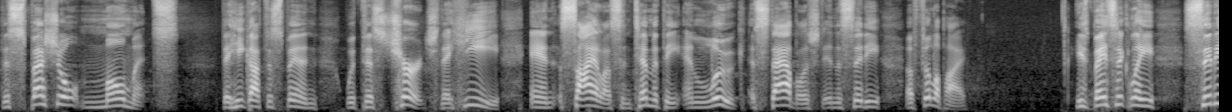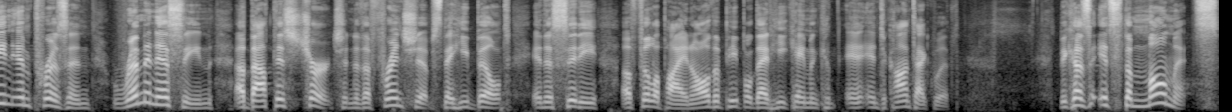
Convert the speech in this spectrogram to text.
the special moments that he got to spend with this church that he and Silas and Timothy and Luke established in the city of Philippi. He's basically sitting in prison, reminiscing about this church and the friendships that he built in the city of Philippi and all the people that he came in, into contact with. Because it's the moments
